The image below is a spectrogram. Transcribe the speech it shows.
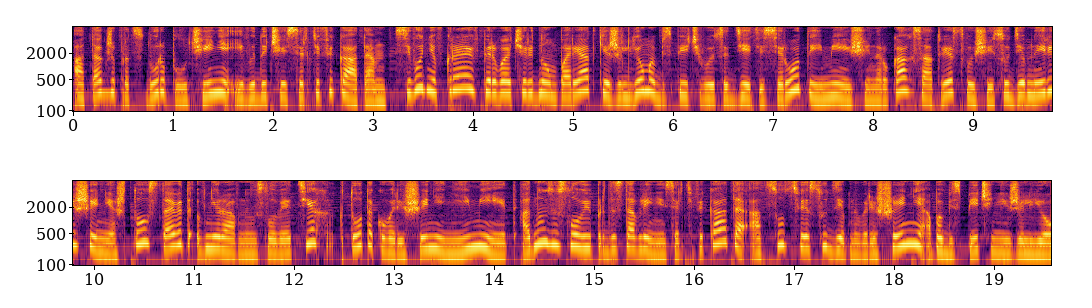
а также процедура получения и выдачи сертификата. Сегодня в крае в первоочередном порядке жильем обеспечиваются дети-сироты, имеющие на руках соответствующие судебные решения, что ставит в неравные условия тех, кто такого решения не имеет. Одно из условий предоставления сертификата – отсутствие судебного решения об обеспечении жильем.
